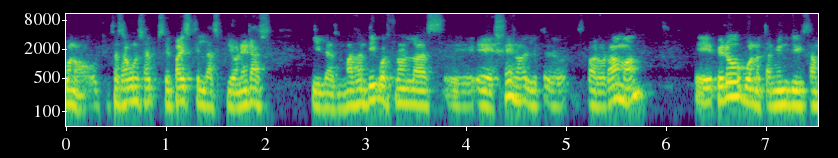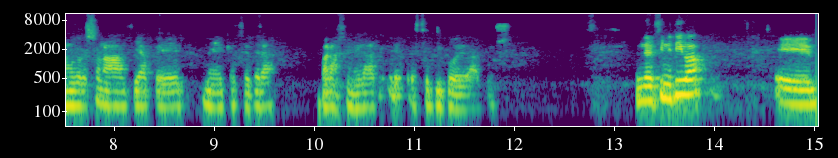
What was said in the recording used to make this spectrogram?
bueno, quizás algunos sepáis que las pioneras y las más antiguas fueron las eh, EEG, el electroencefalograma, eh, pero bueno, también utilizamos resonancia, PET, MEC, etcétera, para generar eh, este tipo de datos. En definitiva, eh,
